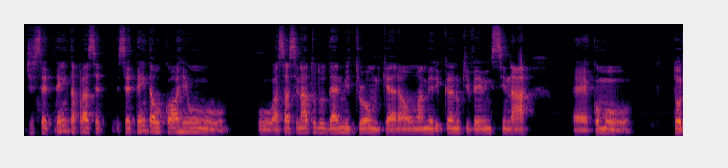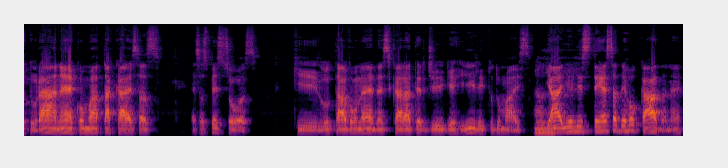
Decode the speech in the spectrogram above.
De 70 para 70 ocorre o, o assassinato do Dan Mitrone, que era um americano que veio ensinar é, como torturar, né? Como atacar essas, essas pessoas que lutavam né, nesse caráter de guerrilha e tudo mais. Uhum. E aí eles têm essa derrocada, né?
